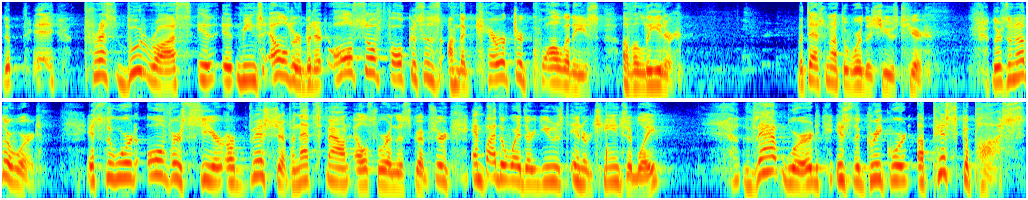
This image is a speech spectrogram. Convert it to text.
The, uh, presbyteros it, it means elder but it also focuses on the character qualities of a leader. But that's not the word that's used here. There's another word. It's the word overseer or bishop, and that's found elsewhere in the scripture. And by the way, they're used interchangeably. That word is the Greek word episkopos.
